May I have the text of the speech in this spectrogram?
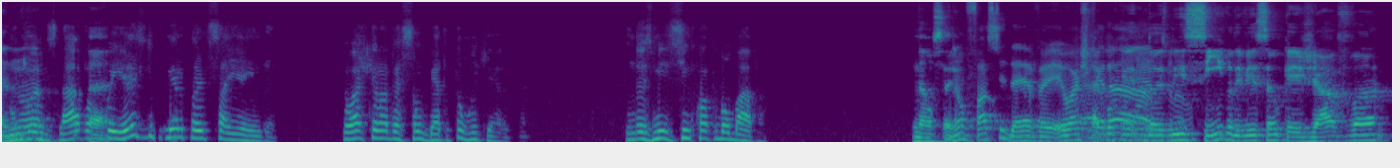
Eu que não- usava É. foi antes do primeiro planeta sair ainda. Eu acho que era uma versão beta, tão ruim que era. cara. Em 2005, qual que bombava? Não sei. Não faço ideia, velho. Eu acho que É porque era. em 2005 devia ser o quê? Java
